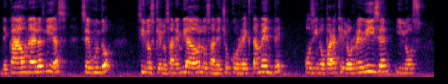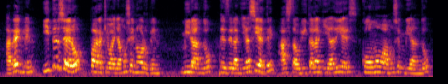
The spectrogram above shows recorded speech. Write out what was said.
de cada una de las guías, segundo, si los que los han enviado los han hecho correctamente o si no para que los revisen y los arreglen. Y tercero, para que vayamos en orden mirando desde la guía 7 hasta ahorita la guía 10 cómo vamos enviando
